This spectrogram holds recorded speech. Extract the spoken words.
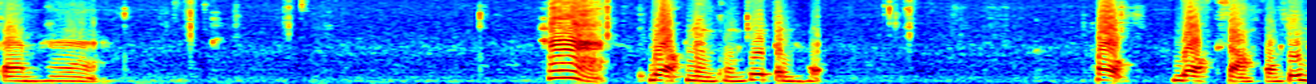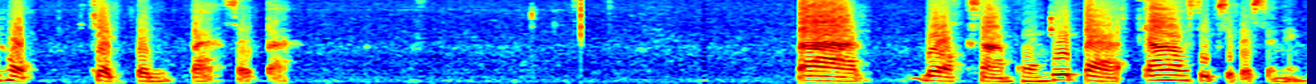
แต้มห้าห้าบวกหนึ่งคงที่เป็นหกหกบวกสองคงที่หกเจ็ดเป็นแปดใส่แปดแปดบวกสามคงที่แปดเก้าสิบสิบเอ็ดเซนหนึ่ง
